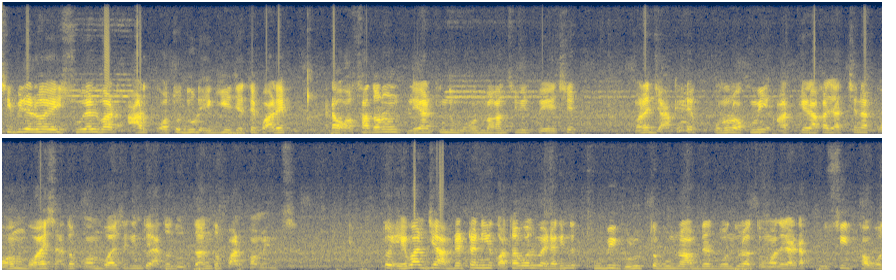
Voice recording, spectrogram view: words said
শিবিরের হয়ে এই সুয়েল ভাট আর কত দূর এগিয়ে যেতে পারে। একটা অসাধারণ প্লেয়ার কিন্তু মোহনবাগান শিবির পেয়েছে। মানে যাকে কোনো রকমই আটকে রাখা যাচ্ছে না, কম বয়স, এত কম বয়সে কিন্তু এত দুর্দান্ত পারফরমেন্স তো এবার যে আপডেটটা নিয়ে কথা বলব, এটা কিন্তু খুবই গুরুত্বপূর্ণ আপডেট বন্ধুরা, তোমাদের একটা খুশির খবর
